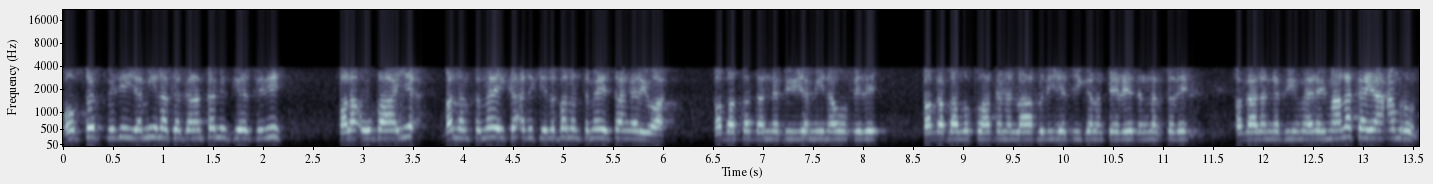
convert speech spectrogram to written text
obsod fidi yamiinaka galanta mid geesidi fala ubaayic balantamey ka adikila balantameysan ari wa fabasada anabiyu yamiinahu fidi faqabadtu hadana laabadi yadi galanteedheedan nagsadi faqaala nabiyu maray malaka ya camrun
